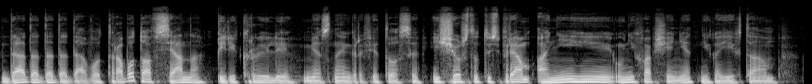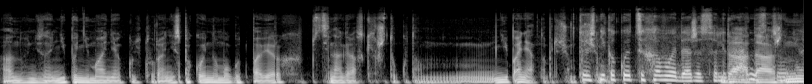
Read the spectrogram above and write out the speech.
да, да, да, да, да. Вот работу Овсяна перекрыли местные графитосы. Еще что, то есть прям они, у них вообще нет никаких там ну, не знаю, непонимания культуры. Они спокойно могут поверх стенографских штук там непонятно причем. То почему. есть никакой цеховой даже солидарности? Да, да, ну,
